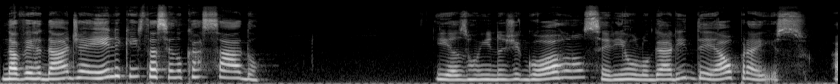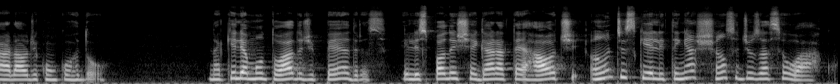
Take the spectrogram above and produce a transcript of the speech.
na verdade é ele quem está sendo caçado. E as ruínas de Gorlon seriam o lugar ideal para isso, Araldi concordou. Naquele amontoado de pedras, eles podem chegar até Halt antes que ele tenha a chance de usar seu arco.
